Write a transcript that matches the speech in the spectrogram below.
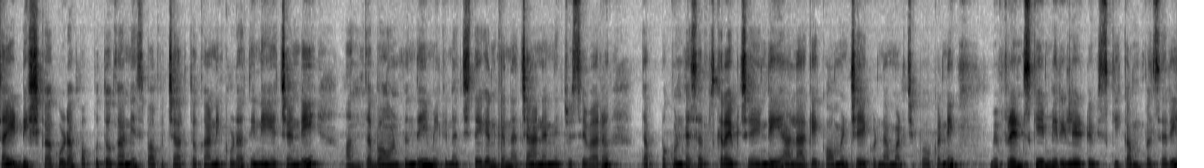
సైడ్ డిష్గా కూడా పప్పుతో కానీ పప్పుచారుతో కానీ కూడా తినేయచ్చండి. అంత బాగుంటుంది. మీకు నచ్చితే కనుక నా ఛానల్ని చూసేవారు. తప్పకుండా సబ్స్క్రైబ్ చేయండి. అలాగే కామెంట్ చేయకుండా మర్చిపోకండి. మీ ఫ్రెండ్స్కి మీ రిలేటివ్స్కి కంపల్సరీ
